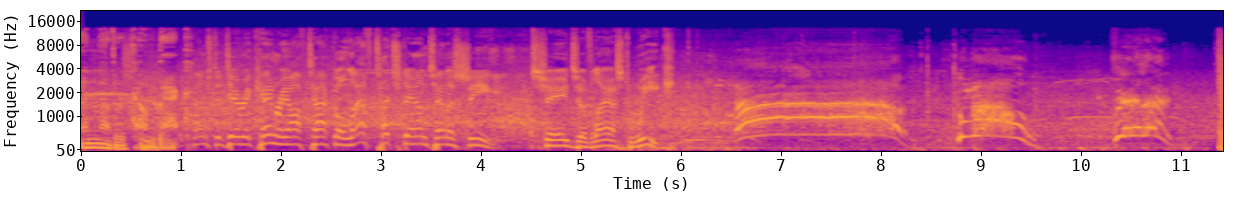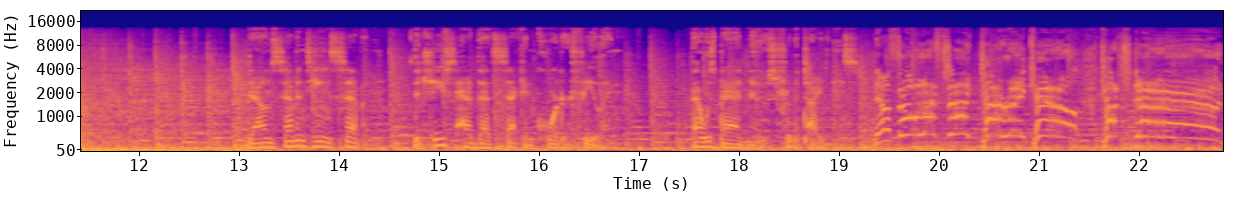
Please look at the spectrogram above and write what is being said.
another comeback. Comes to Derrick Henry off tackle left, touchdown Tennessee. Shades of last week. Ah! Come on! Feel it! Down 17-7, the Chiefs had that second quarter feeling. That was bad news for the Titans. Now throw left side, Tyreek Hill! Touchdown!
